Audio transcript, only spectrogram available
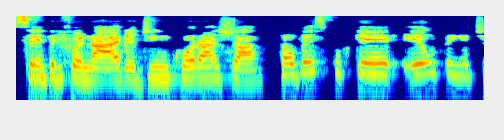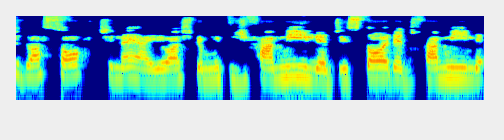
sempre foi na área de encorajar. Talvez porque eu tenha tido a sorte, né? Aí eu acho que é muito de família, de história de família,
